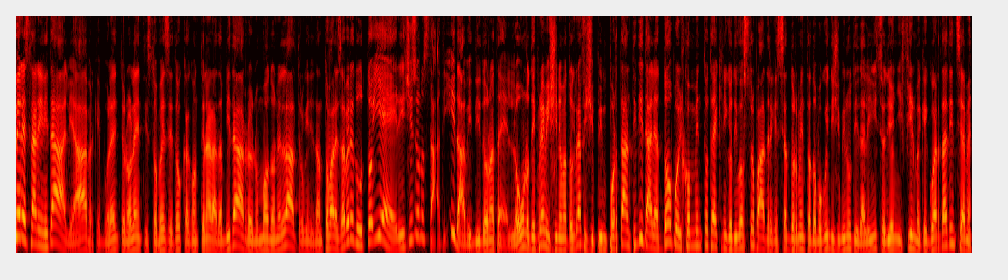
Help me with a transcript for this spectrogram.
Per restare in Italia, perché volenti o nolenti sto paese tocca continuare ad abitarlo in un modo o nell'altro, quindi tanto vale sapere tutto, ieri ci sono stati i David di Donatello, uno dei premi cinematografici più importanti d'Italia dopo il commento tecnico di vostro padre che si addormenta dopo 15 minuti dall'inizio di ogni film che guardate insieme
